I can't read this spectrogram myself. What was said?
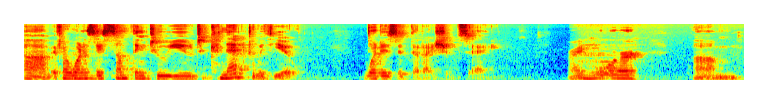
Um, if I want to mm. say something to you to connect with you, what is it that I should say? Right. Mm-hmm. Or, um,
